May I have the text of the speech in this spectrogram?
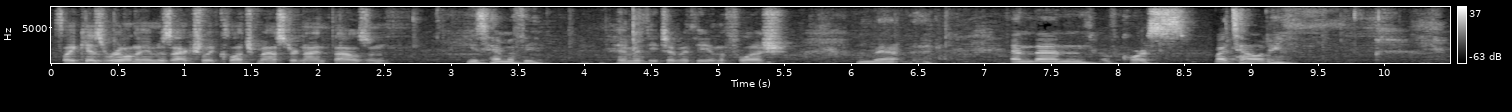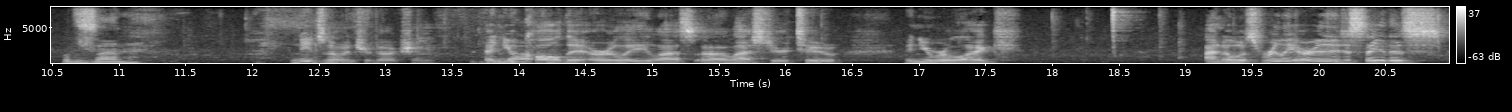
it's like his real name is actually Clutchmaster Nine Thousand. He's Himothy. Timothy, Timothy in the flesh. Yeah. And then, of course, Vitality. with Zen. Needs no introduction. And you No. called it early last uh, last year too, and you were like, "I know it's really early to say this,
